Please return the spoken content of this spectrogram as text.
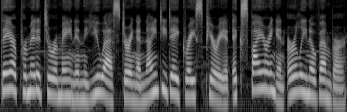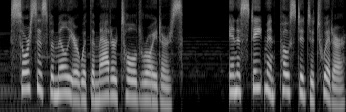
They are permitted to remain in the U.S. during a 90-day grace period expiring in early November, sources familiar with the matter told Reuters. In a statement posted to Twitter,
